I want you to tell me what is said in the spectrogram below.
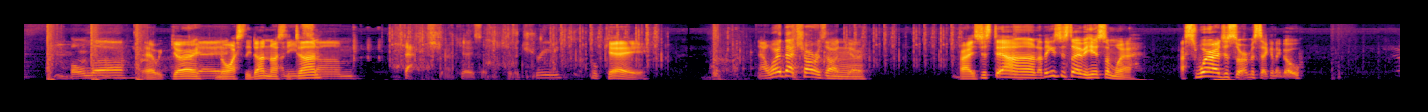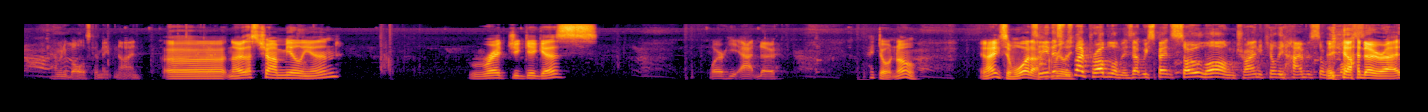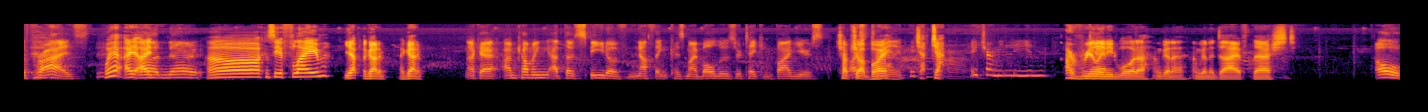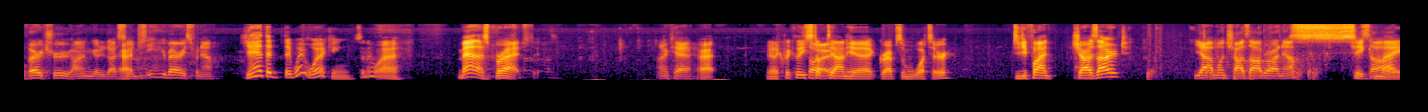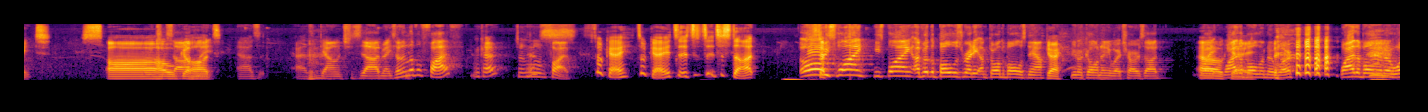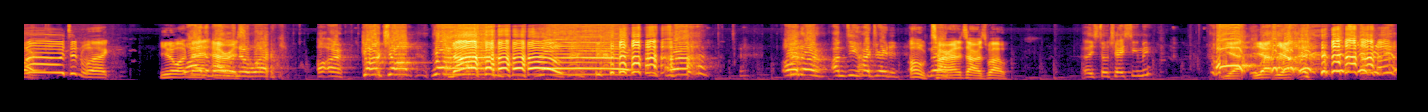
Bola. There we go. Okay. Nicely done. Nicely done. some thatch. Okay, so kill a tree. Okay. Now, where'd that Charizard go? Hmm. All right, he's just down. I think he's just over here somewhere. I swear I just saw him a second ago. How many balls can I make? Nine. Uh, no, that's Charmeleon. Regigigas. Where he at though? I don't know. And I need some water. See, I'm this really... was my problem: is that we spent so long trying to kill the Ivysaur, we Yeah, I know, right? the prize. Where I, I oh no. oh, I can see a flame. Yep, I got him. I got him. Okay, I'm coming at the speed of nothing because my bolas are taking five years. Chop Oh, chop, boy. Charmeleon. Hey, Chop chop. Hey, Charmeleon. I really Okay. need water. I'm gonna I'm gonna die of thirst. Oh, very true. I'm going to die soon. Alright. Just eat your berries for now. Yeah, they they weren't working. So no why. Man, that's bright. Okay. All right. I'm gonna quickly So- stop down here, grab some water. Did you find Charizard? Yeah, I'm on Charizard right now. Sick, Charizard? mate. Oh Charizard, god. mate. As, as down Charizard, mate. It's only level five. Okay. It's only level five. It's okay. It's okay. It's it's it's, a start. Oh, he's flying. He's flying. I've got the bolas ready. I'm throwing the bolas now. Okay. You're not going anywhere, Charizard. Wait, why the bola no work? why the bola no work? Oh, it didn't work. You know what, Why man? the bola no work? Uh-oh. Garchomp! Run! No! Run! Oh no, I'm dehydrated. oh, no. Tyranitar as well. Are they still chasing me? Yeah, yeah, yeah.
